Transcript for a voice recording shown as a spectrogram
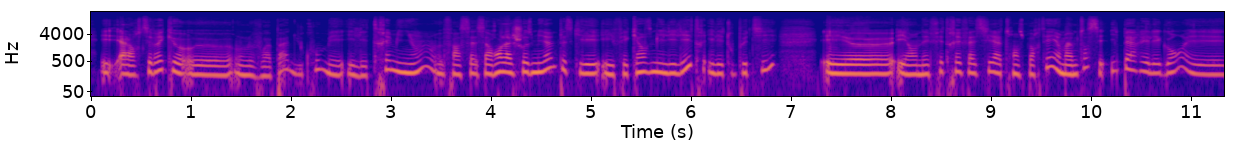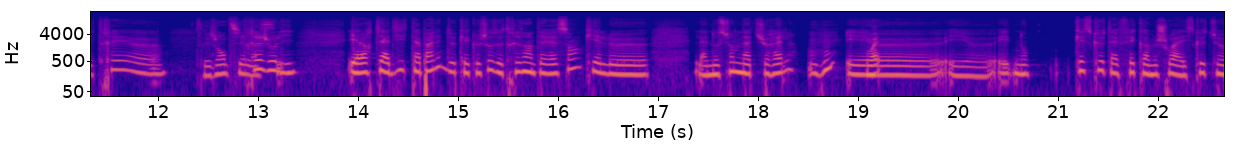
Et alors c'est vrai qu'on euh, on le voit pas du coup, mais il est très mignon. Enfin, ça, ça rend la chose mignonne parce qu'il il fait 15 millilitres, il est tout petit et, euh, et, en effet très facile à transporter. Et en même temps, c'est hyper élégant et très. Euh, c'est gentil, très joli. Et alors, tu as dit, as parlé de quelque chose de très intéressant qui est le, la notion de naturel. Mhm. et, et, et, donc, qu'est-ce que tu as fait comme choix? Est-ce que tu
